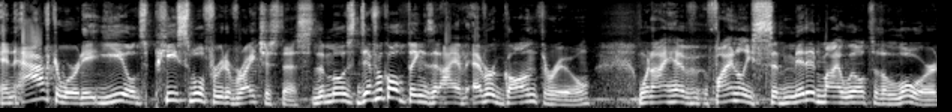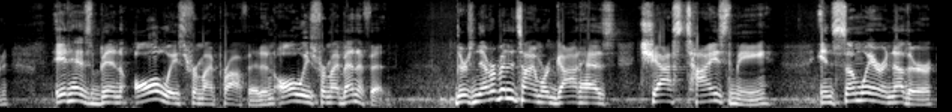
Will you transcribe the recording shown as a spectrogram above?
and afterward, it yields peaceable fruit of righteousness. The most difficult things that I have ever gone through when I have finally submitted my will to the Lord, it has been always for my profit and always for my benefit. There's never been a time where God has chastised me in some way or another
